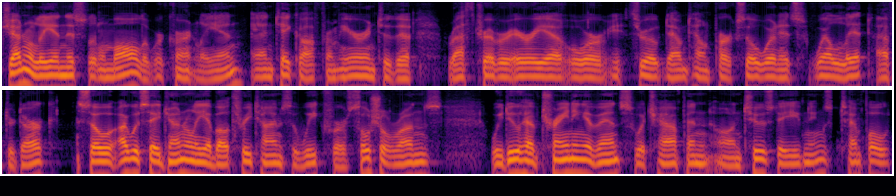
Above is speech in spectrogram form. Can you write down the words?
generally in this little mall that we're currently in and take off from here into the Rathtrevor area or throughout downtown Parksville when it's well lit after dark. So I would say generally about three times a week for social runs. We do have training events which happen on Tuesday evenings, Tempo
